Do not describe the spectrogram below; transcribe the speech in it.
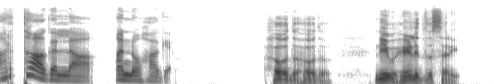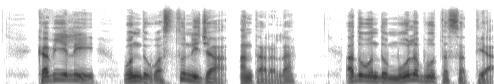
ಅರ್ಥ ಆಗಲ್ಲ ಅನ್ನೋ ಹಾಗೆ. ಹೌದು ಹೌದು. ನೀವು ಹೇಳಿದ್ದು ಸರಿ. ಕವಿಯಲ್ಲಿ ಒಂದು ವಸ್ತು ನಿಜ ಅಂತಾರಲ್ಲ, ಅದು ಒಂದು ಮೂಲಭೂತ ಸತ್ಯ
